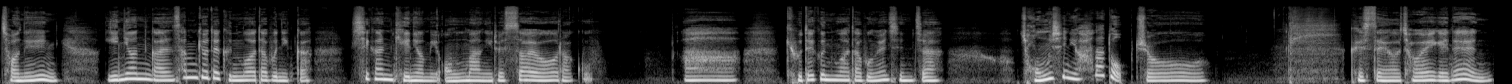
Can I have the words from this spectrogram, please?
저는 2년간 3교대 근무하다 보니까 시간 개념이 엉망이 됐어요. 라고. 아, 교대 근무하다 보면 진짜 정신이 하나도 없죠. 글쎄요, 저에게는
